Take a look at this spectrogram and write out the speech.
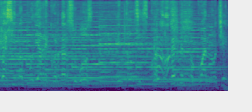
Casi no podía recordar su voz. Entonces, cuando Pepper tocó anoche...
